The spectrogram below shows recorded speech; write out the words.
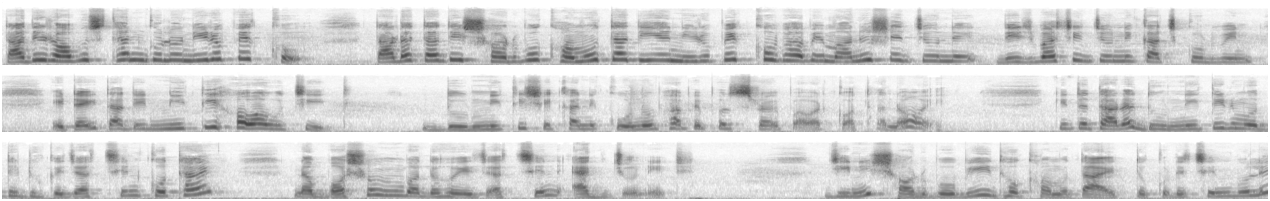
তাদের অবস্থানগুলো নিরপেক্ষ। তারা তাদের সর্বক্ষমতা দিয়ে নিরপেক্ষভাবে মানুষের জন্যে, দেশবাসীর জন্য কাজ করবেন। এটাই তাদের নীতি হওয়া উচিত। দুর্নীতি সেখানে কোনোভাবে প্রশ্রয় পাওয়ার কথা নয়। কিন্তু তারা দুর্নীতির মধ্যে ঢুকে যাচ্ছেন কোথায়? না বশংবদ হয়ে যাচ্ছেন একজনের। যিনি সর্ববিধ ক্ষমতা আয়ত্ত করেছেন বলে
